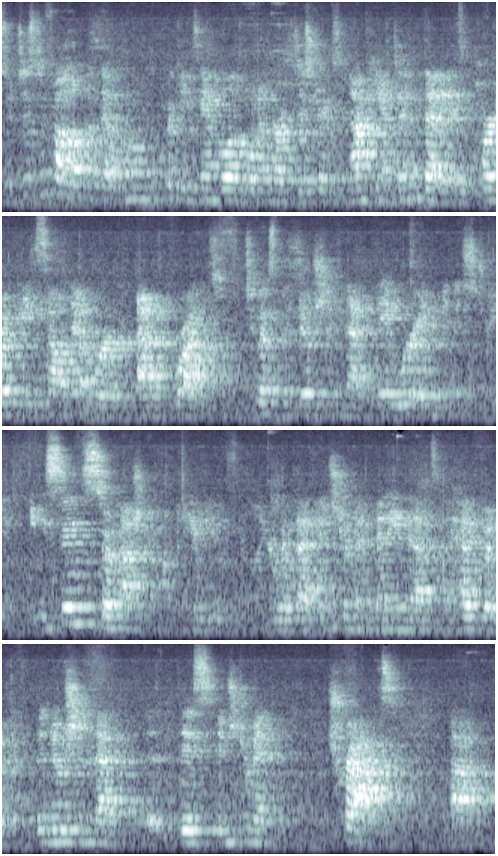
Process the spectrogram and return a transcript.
So just to follow up with that one quick example of one of our districts, Northampton, that is part of the ExSEL network, um, brought to us the notion that they were administering ACEs. So I'm not sure how many of you are familiar with that instrument, many names in the head, but the notion that this instrument tracks uh,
